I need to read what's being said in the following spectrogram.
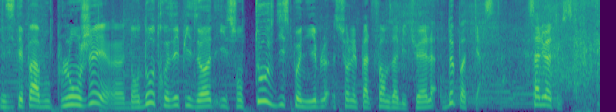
N'hésitez pas à vous plonger euh, dans d'autres épisodes, ils sont tous disponibles sur les plateformes habituelles de podcast. Salut à tous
